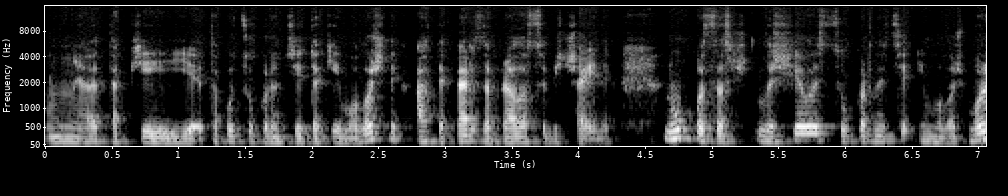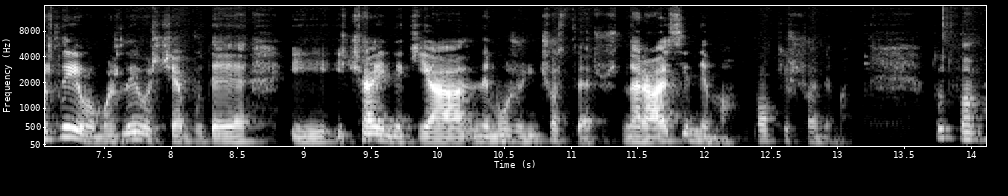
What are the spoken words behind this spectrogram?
М, Такий, таку цукорницю і такий молочник, а тепер забрала собі чайник. Ну, залишилась цукорниця і молочник. Можливо, можливо, ще буде і, і чайник. Я не можу нічого стверджувати. Наразі нема, поки що нема. Тут вам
